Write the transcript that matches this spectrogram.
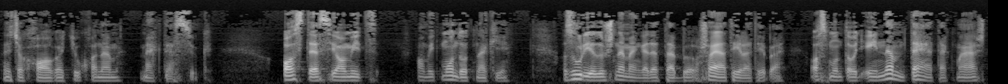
ne csak hallgatjuk, hanem megtesszük. Azt teszi, amit, amit mondott neki. Az Úr Jézus nem engedett ebből a saját életébe. Azt mondta, hogy én nem tehetek mást,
